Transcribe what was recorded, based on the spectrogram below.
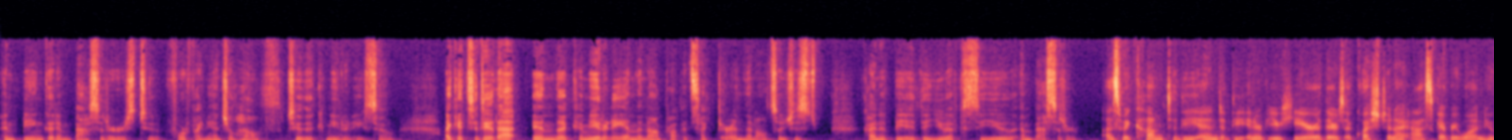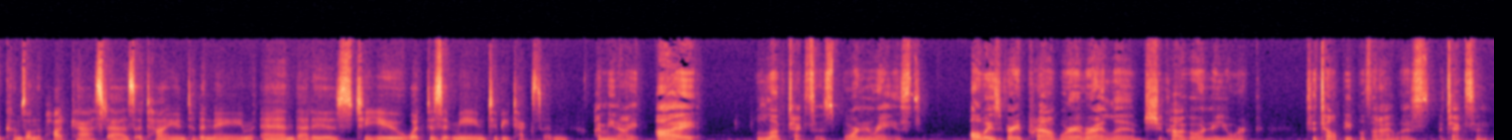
and being good ambassadors to for financial health to the community. So I get to do that in the community and the nonprofit sector, and then also just kind of be the UFCU ambassador. As we come to the end of the interview here, there's a question I ask everyone who comes on the podcast as a tie in to the name, and that is to you, what does it mean to be Texan? I mean, I, I love Texas, born and raised. Always very proud wherever I lived, Chicago or New York, to tell people that I was a Texan.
